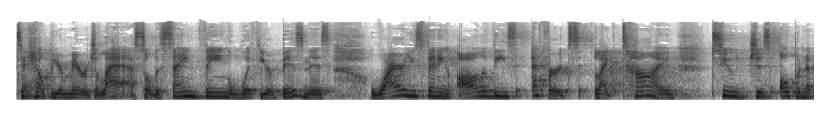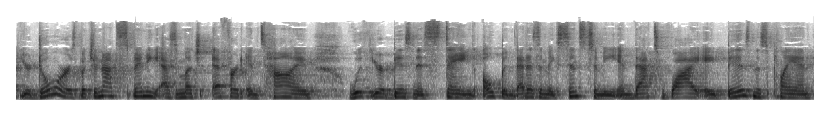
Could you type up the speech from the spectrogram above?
to help your marriage last. So the same thing with your business, why are you spending all of these efforts, like time, to just open up your doors, but you're not spending as much effort and time with your business staying open? That doesn't make sense to me. And that's why a business plan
